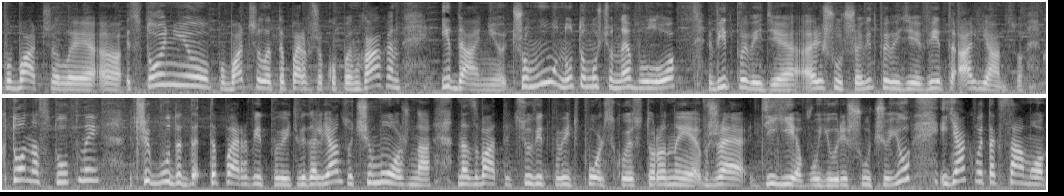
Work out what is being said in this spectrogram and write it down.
побачили е, Естонію, побачили тепер вже Копенгаген і Данію. Чому? Ну тому що не було відповіді рішучої відповіді від альянсу. Хто наступний? Чи буде тепер відповідь від альянсу? Чи можна назвати цю відповідь польською польської сторони вже дієвою рішучою? І як ви так само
